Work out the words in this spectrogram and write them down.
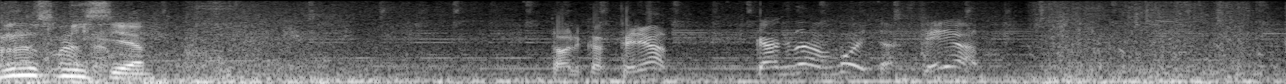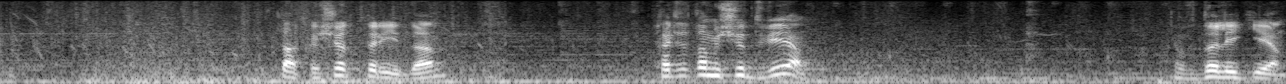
Минус миссия. Только вперед. Когда в бой-то? Вперед. Так, еще три, да? Хотя там еще две. Вдалеке.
